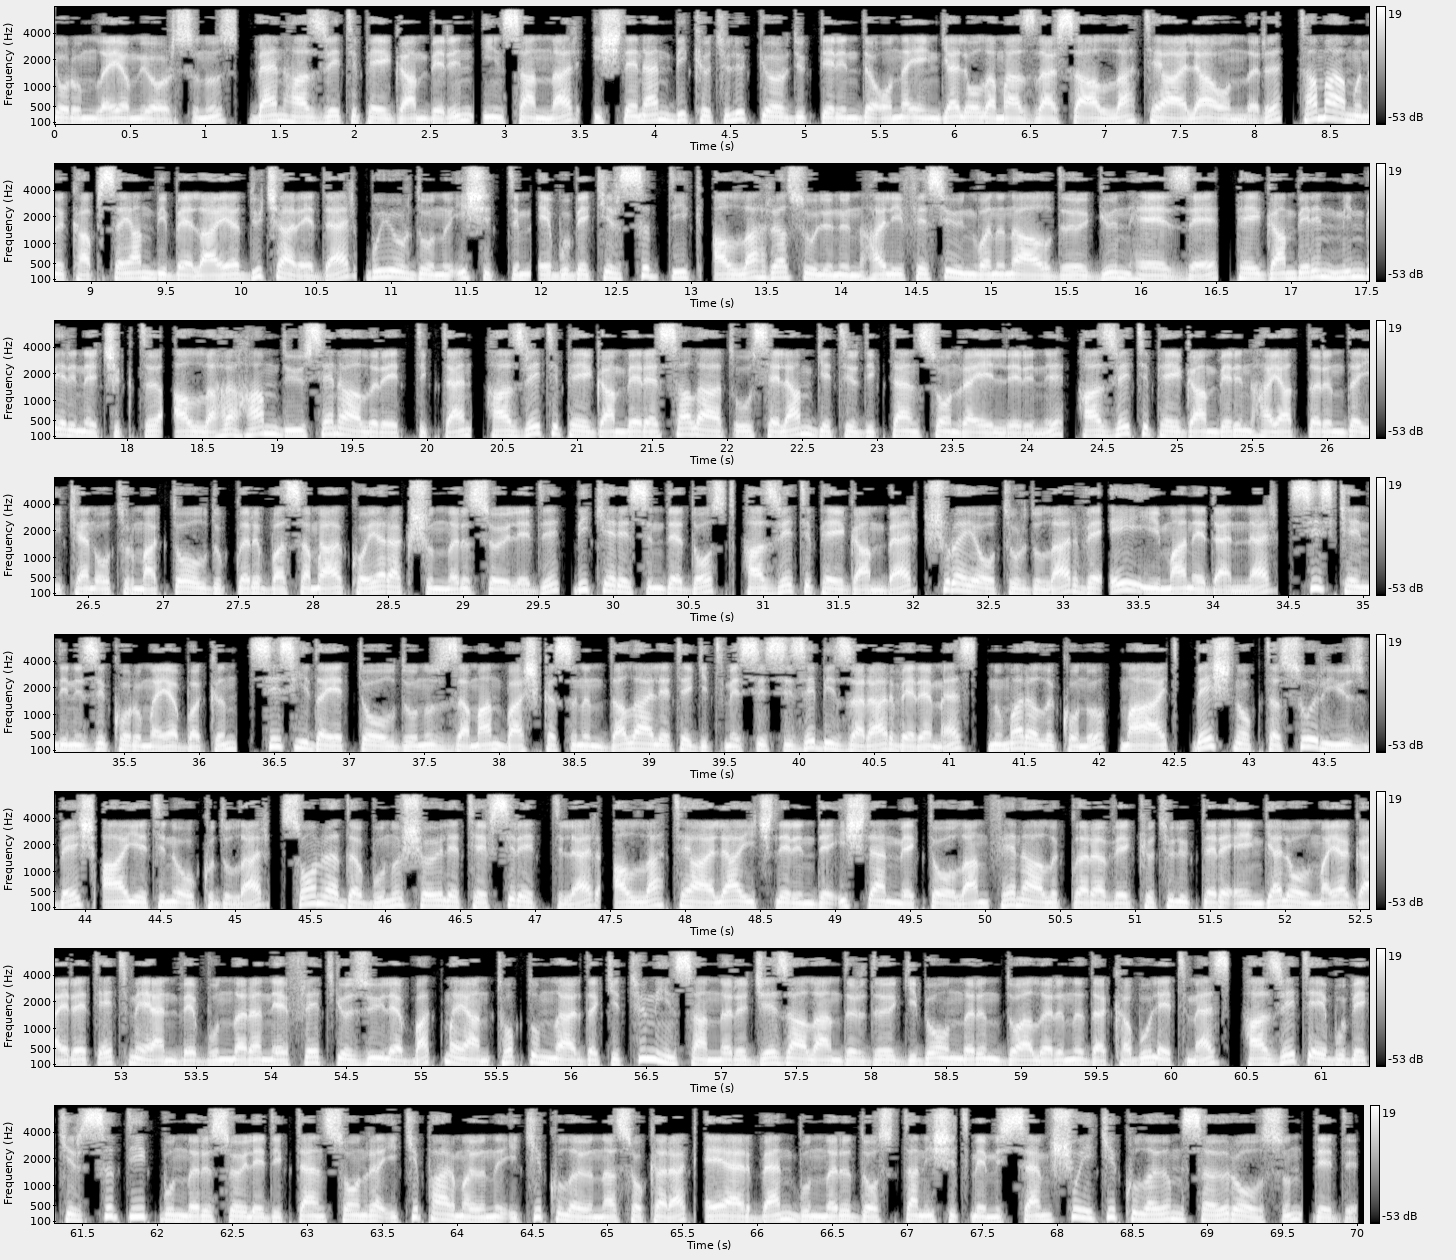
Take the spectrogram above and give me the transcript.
yorumlayamıyorsunuz, ben Hazreti Peygamber'in, insanlar, işlenen bir kötülük gördüklerinde ona engel olamazlarsa Allah Teala onları, tamamını kapsayan bir belaya düçar eder, buyurduğunu işittim, Ebu Bekir Sıddik, Allah Resulü'nün halifesi ünvanını aldığı gün H.Z., Peygamberin minberine çıktı, Allah'a hamdü senalar ettikten, Hazreti Peygamber'e salatu selam getirdikten sonra ellerini, Hazreti Peygamber'in hayatlarında iken oturmakta oldukları basamağa koyarak şunları söyledi, bir keresinde dost, Hazreti Peygamber, şuraya oturdular ve, ey iman edenler, siz kendinizi korumaya bakın, siz hidayette olduğunuz zaman başkasının dalalete gitmesi size bir zarar veremez, numaralı konu, Maait, 5. Sur 105, ayetini okudular, sonra da bunu şöyle tefsir ettiler, Allah Teala içlerinde işlenmekte olan fenalıklara ve kötülüklere engel olmaya gayret etmeyen ve bunlara nefret gözüyle bakmayan toplumlardaki tüm insanları cezalandırdığı gibi onların dualarını da kabul etmez, Hazreti Ebu Bekir Sıddik bunları söyledikten sonra iki parmağını iki kulağına sokarak, eğer ben bunları dosttan işitmemişsem şu iki kulağım sağır olsun, dedi.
